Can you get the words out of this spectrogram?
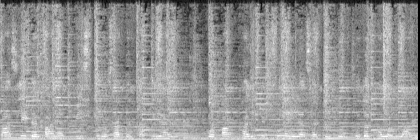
पाच लिटर पाण्यात वीस किलो साखर टाकली आहे व पाक खाली चिटकू नये यासाठी तो सतत हलवला आहे.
